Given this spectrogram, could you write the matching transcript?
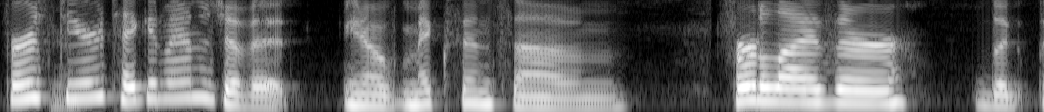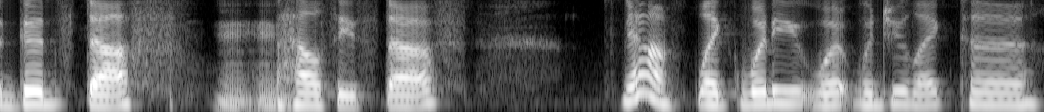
first year, take advantage of it. You know, mix in some fertilizer, the the good stuff, mhm. healthy stuff. Yeah, like what do you what would you like to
